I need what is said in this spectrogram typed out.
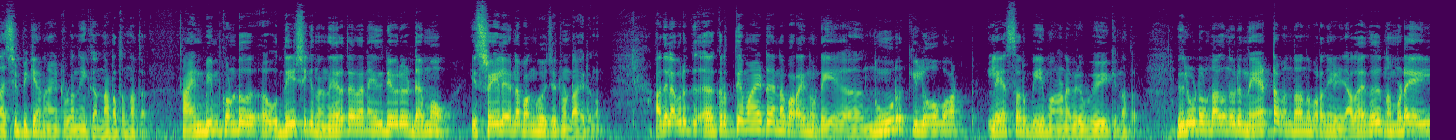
നശിപ്പിക്കാനായിട്ടുള്ള നീക്കം നടത്തുന്നത്. അയൺ ബീം കൊണ്ട് ഉദ്ദേശിക്കുന്നത് നേരത്തെ തന്നെ ഇതിന്റെ ഒരു ഡെമോ ഇസ്രയേൽ തന്നെ പങ്കുവച്ചിട്ടുണ്ടായിരുന്നു. അതിൽ അവർ കൃത്യമായിട്ട് തന്നെ പറയുന്നുണ്ട് ഈ നൂറ് കിലോ വാട്ട് ലേസർ ബീമാണ് ഇവർ ഉപയോഗിക്കുന്നത്. ഇതിലൂടെ ഉണ്ടാകുന്ന ഒരു നേട്ടം എന്താണെന്ന് പറഞ്ഞു കഴിഞ്ഞാൽ അതായത് നമ്മുടെ ഈ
